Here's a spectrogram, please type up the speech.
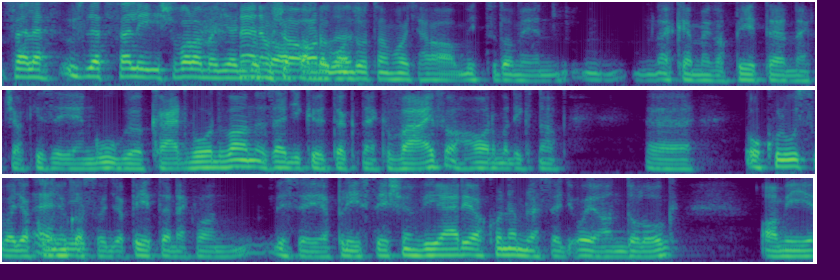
fele, üzlet felé is valamennyire Nem, most arra gondoltam, hogy ha, mit tudom én, nekem meg a Péternek csak izé ilyen Google Cardboard van, az egyik őtöknek Vive, a harmadiknak uh, Oculus, vagy akkor Ennyi. mondjuk az, hogy a Péternek van izé, a PlayStation VR-ja, akkor nem lesz egy olyan dolog, ami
